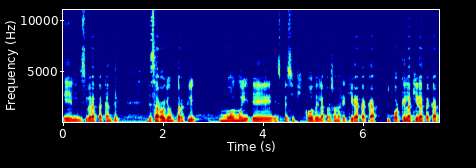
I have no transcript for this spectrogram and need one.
El ciberatacante desarrolla un perfil muy, muy eh, específico de la persona que quiere atacar y por qué la quiere atacar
